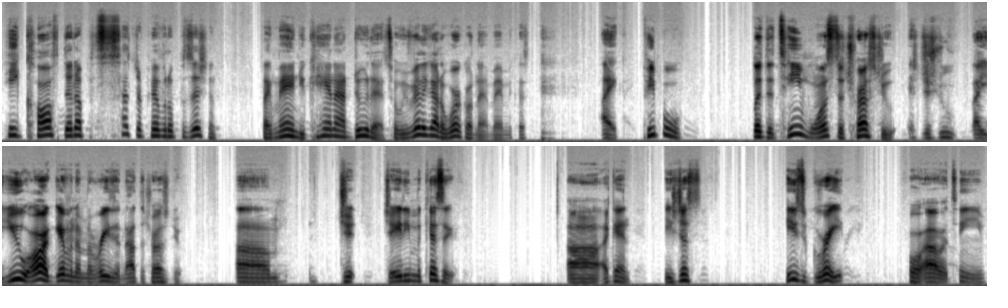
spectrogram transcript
he coughed it up in such a pivotal position. Like, man, you cannot do that. So we really got to work on that, man, because like people, like the team wants to trust you. It's just you, like you are giving them a reason not to trust you. Um, J- J.D. McKissick, Uh, again, he's just he's great for our team,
